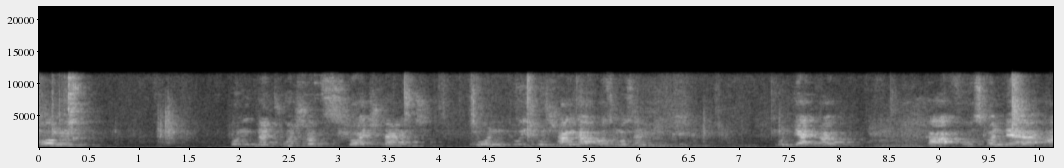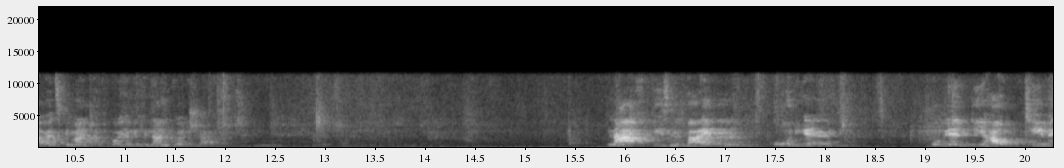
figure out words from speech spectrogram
vom Bund Naturschutz Deutschland und Luis Munchanga aus Mosambik und Gerd Garfuß von der Arbeitsgemeinschaft Bäuerliche Landwirtschaft. Nach diesen beiden Podien wo wir die Hauptthemen,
